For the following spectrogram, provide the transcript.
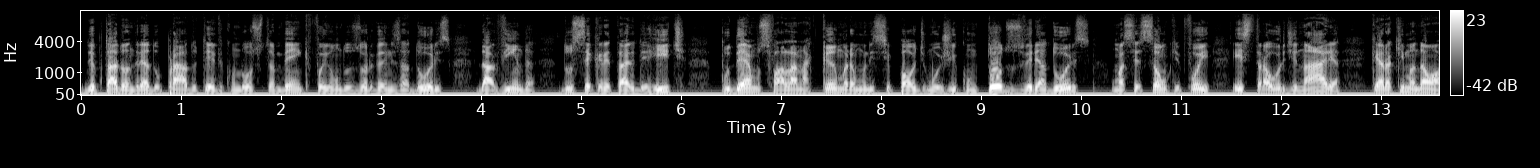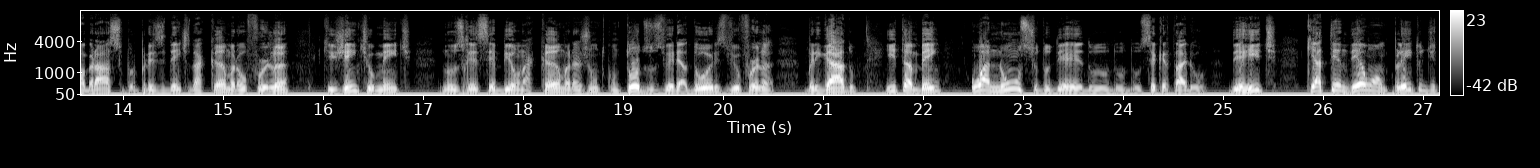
O deputado André do Prado teve conosco também, que foi um dos organizadores da vinda do secretário Derrite. Pudemos falar na Câmara Municipal de Mogi com todos os vereadores, uma sessão que foi extraordinária. Quero aqui mandar um abraço para o presidente da Câmara, o Furlan, que gentilmente nos recebeu na Câmara junto com todos os vereadores, viu, Furlan? Obrigado. E também o anúncio do, do, do, do secretário Derrite, que atendeu a um pleito de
